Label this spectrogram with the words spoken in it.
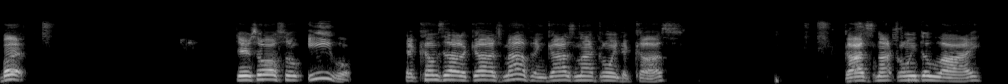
But there's also evil that comes out of God's mouth, and God's not going to cuss. God's not going to lie.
